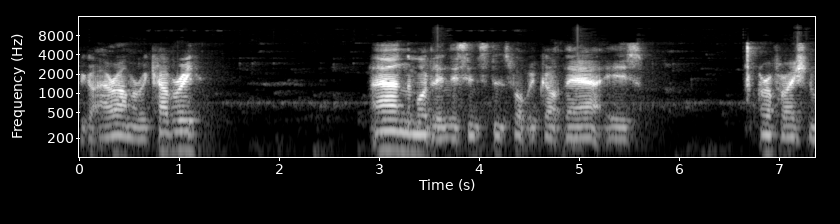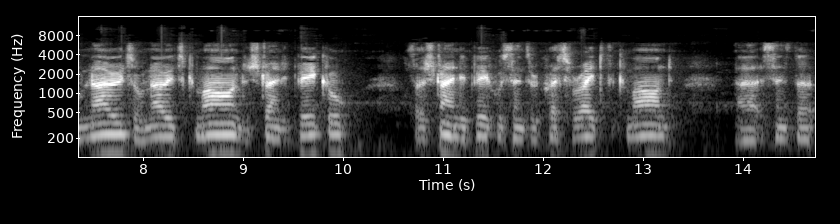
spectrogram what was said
we've got our armor recovery, And the model in this instance, what we've got there is our operational nodes or nodes command and stranded vehicle. So stranded vehicle sends a request for aid to the command, uh, sends the,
